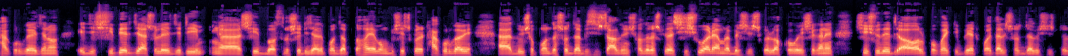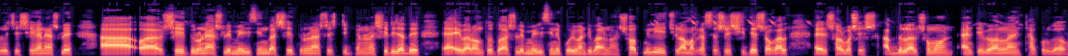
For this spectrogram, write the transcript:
ঠাকুরগাঁয়ে যেন এই যে শীতের যে আসলে যেটি শীত বস্ত্র সেটি যাতে পর্যাপ্ত হয় এবং বিশেষ করে ঠাকুরগাঁয়ে দুইশো পঞ্চাশ শয্যা বিশিষ্ট আধুনিক সদর হাসপাতাল শিশু ওয়ার্ডে আমরা বিশেষ করে লক্ষ্য করি। সেখানে শিশুদের অল্প কয়েকটি বেড, পঁয়তাল্লিশ শয্যা বিশিষ্ট রয়েছে। সেখানে আসলে সেই তুলনায় আসলে মেডিসিন বা সেই তুলনায় আসলে ট্রিটমেন্ট হয় না। সেটি যাতে এবার অন্তত আসলে মেডিসিনের পরিমাণটি বাড়ানো হয়। সব মিলিয়ে ছিল আমার কাছে আসলে শীতের সকাল এর সর্বশেষ। Abdullah Suman N TV online Thakurgaon.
